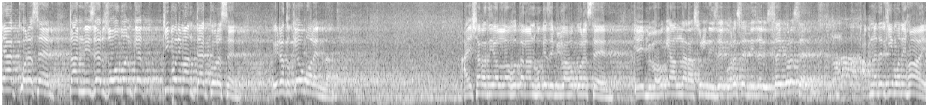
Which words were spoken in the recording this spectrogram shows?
ত্যাগ করেছেন, তার নিজের যৌবনকে কি পরিমাণ ত্যাগ করেছেন? এটা তো কেউ বলেন না। আইসারাদি আল্লাহ তালানহুকে যে বিবাহ করেছেন, এই বিবাহ কি আল্লাহ রাসুল নিজে করেছেন, নিজের ইচ্ছাই করেছেন? আপনাদের কি মনে হয়?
